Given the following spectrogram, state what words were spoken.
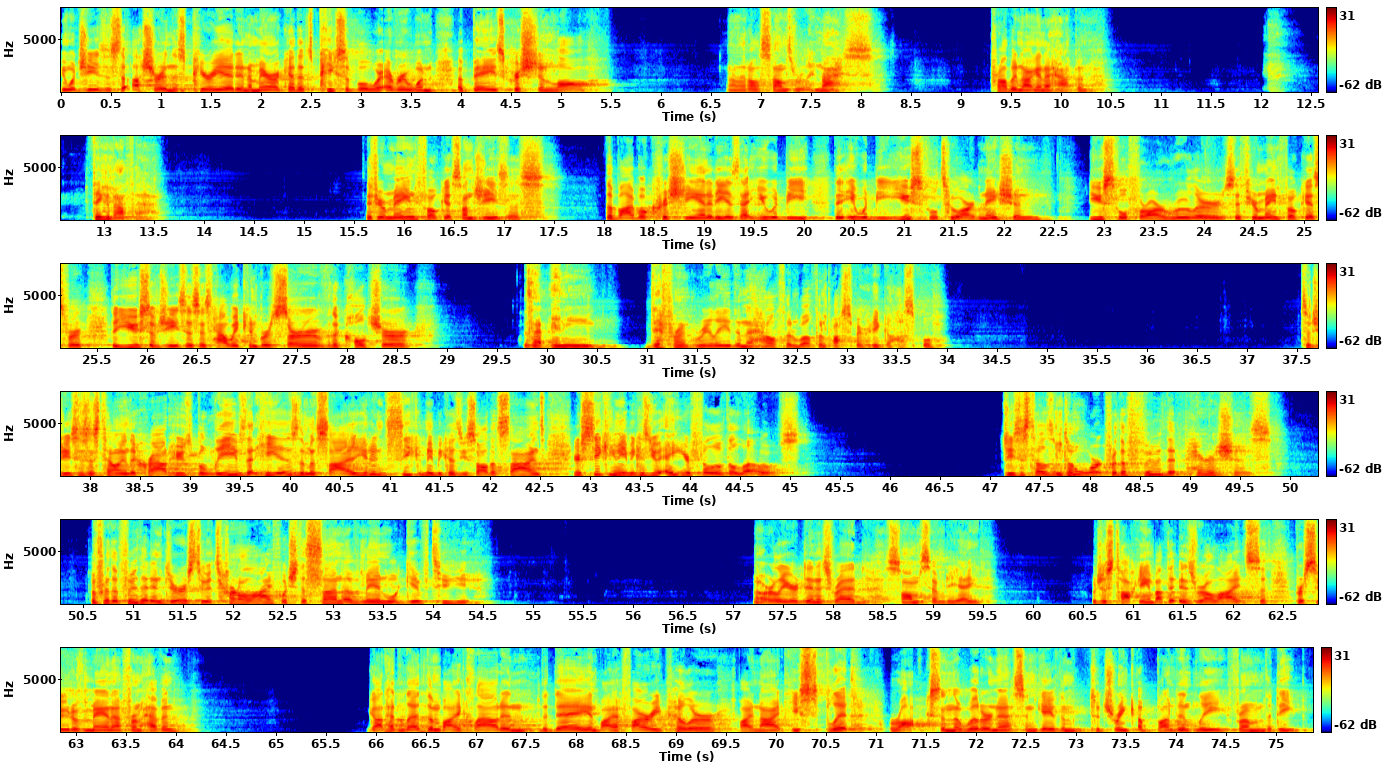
You want Jesus to usher in this period in America that's peaceable, where everyone obeys Christian law. Now, that all sounds really nice. Probably not going to happen. Think about that. If your main focus on Jesus the Bible, Christianity, is that you would be, that it would be useful to our nation, useful for our rulers. If your main focus for the use of Jesus is how we can preserve the culture, is that any different really than the health and wealth and prosperity gospel? So Jesus is telling the crowd who believes that he is the Messiah, you didn't seek me because you saw the signs. You're seeking me because you ate your fill of the loaves. Jesus tells them, Don't work for the food that perishes, but for the food that endures to eternal life, which the Son of Man will give to you. Now, earlier, Dennis read Psalm 78, which is talking about the Israelites' pursuit of manna from heaven. God had led them by a cloud in the day and by a fiery pillar by night. He split rocks in the wilderness and gave them to drink abundantly from the deep.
